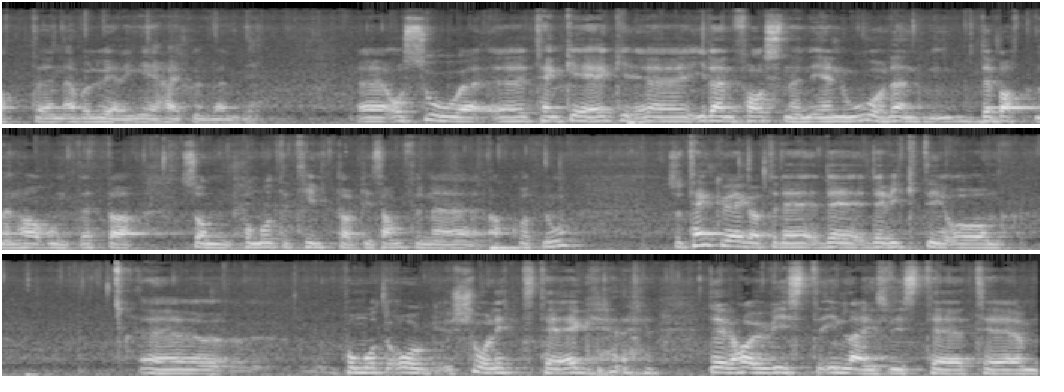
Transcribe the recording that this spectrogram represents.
at en evaluering er helt nødvendig. Og så tenker jeg, i den fasen en er nå, og den debatten en har rundt dette som på en måte tiltak i samfunnet akkurat nå, så tenker jeg at det, det, det er viktig å eh, på en måte òg se litt til jeg Det har jo vist innledningsvis til, til,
